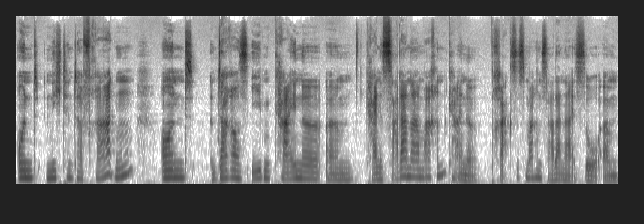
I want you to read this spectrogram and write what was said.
und nicht hinterfragen und daraus eben keine, ähm, keine Sadhana machen, keine Praxis machen. Sadhana ist so, ähm,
